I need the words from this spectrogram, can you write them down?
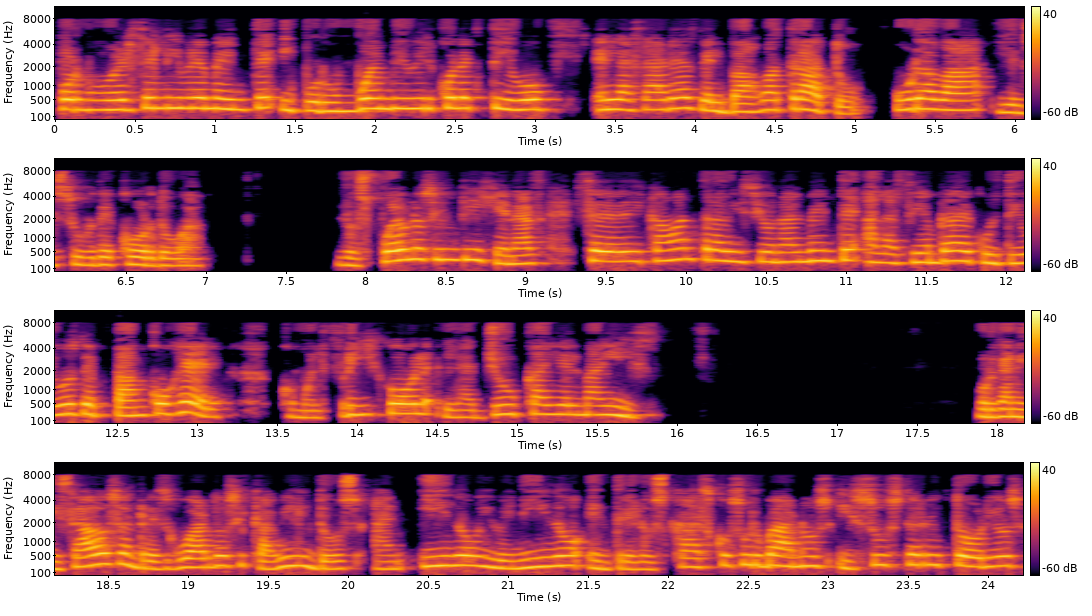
por moverse libremente y por un buen vivir colectivo en las áreas del Bajo Atrato, Urabá y el sur de Córdoba. Los pueblos indígenas se dedicaban tradicionalmente a la siembra de cultivos de pan coger, como el frijol, la yuca y el maíz. Organizados en resguardos y cabildos, han ido y venido entre los cascos urbanos y sus territorios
